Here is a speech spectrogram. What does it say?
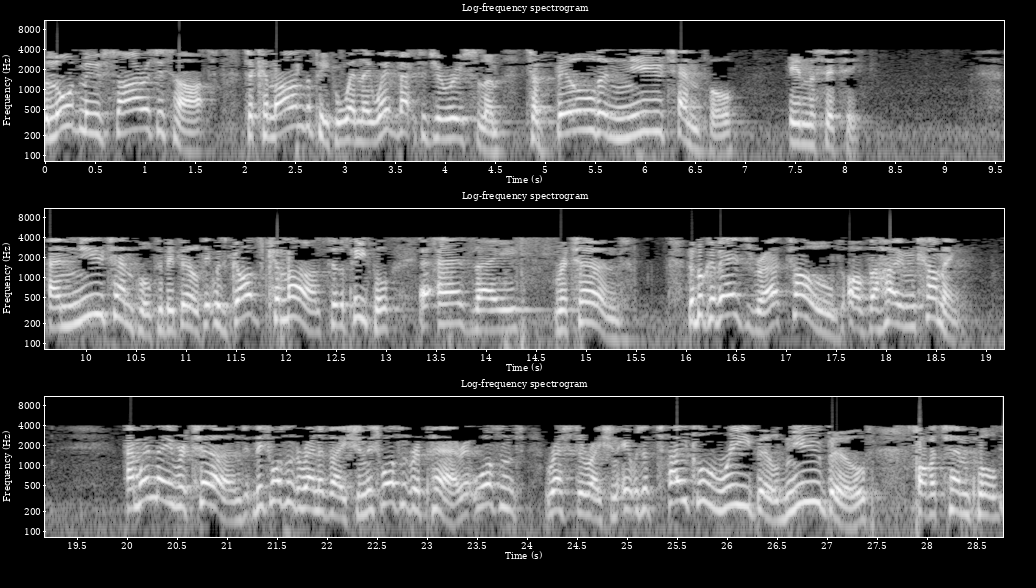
the Lord moved Cyrus's heart to command the people when they went back to Jerusalem to build a new temple in the city. A new temple to be built. It was God's command to the people uh, as they returned. The book of Ezra told of the homecoming. And when they returned, this wasn't renovation, this wasn't repair, it wasn't restoration, it was a total rebuild, new build of a temple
